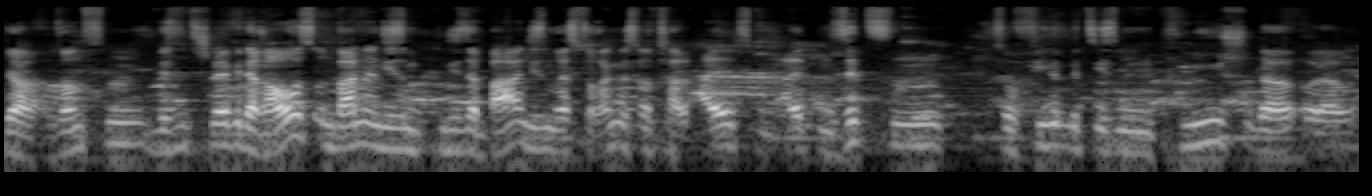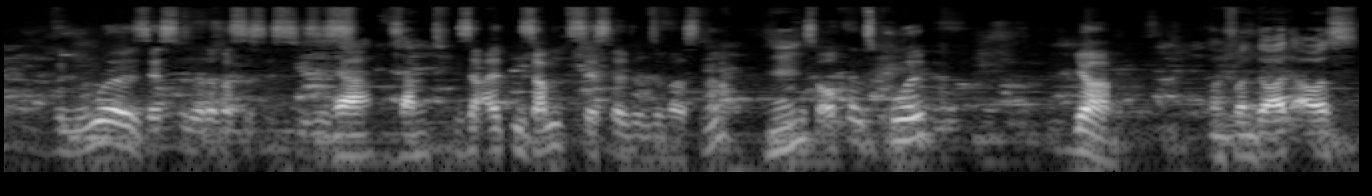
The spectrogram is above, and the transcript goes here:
ja, ansonsten, wir sind schnell wieder raus und waren in, diesem, in dieser Bar, in diesem Restaurant, das war total alt, mit alten Sitzen, so viel mit diesem Plüsch oder, oder Velour-Sessel oder was das ist, dieses, Ja, samt. diese alten Samtsessel und sowas. Ne? Hm. Das war auch ganz cool. Ja, Und von dort aus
